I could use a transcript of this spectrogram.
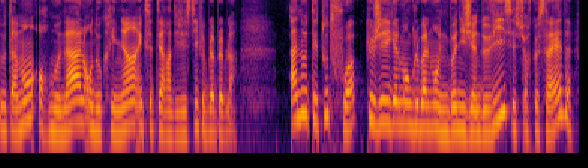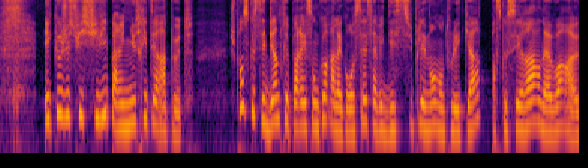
notamment hormonales, endocriniens, etc., digestifs et blablabla. À noter toutefois que j'ai également globalement une bonne hygiène de vie, c'est sûr que ça aide, et que je suis suivie par une nutrithérapeute. Je pense que c'est bien de préparer son corps à la grossesse avec des suppléments dans tous les cas, parce que c'est rare d'avoir euh,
